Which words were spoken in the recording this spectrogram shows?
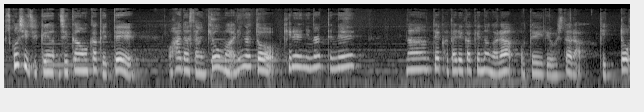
少し時間時間をかけて「お肌さん今日もありがとう。綺麗になってね」なんて語りかけながらお手入れをしたらきっと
